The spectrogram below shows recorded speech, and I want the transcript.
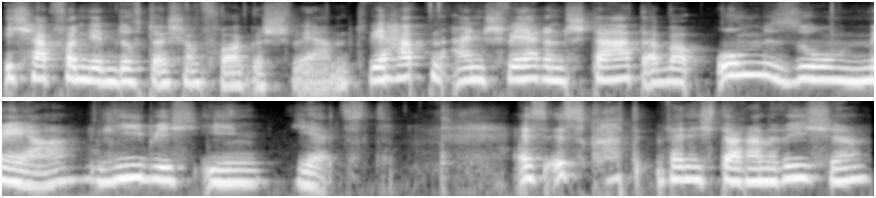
ich habe von dem Duft euch schon vorgeschwärmt. Wir hatten einen schweren Start, aber umso mehr liebe ich ihn jetzt. Es ist Gott, wenn ich daran rieche,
